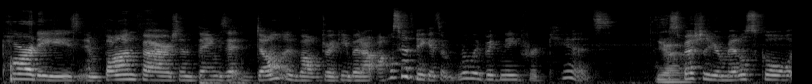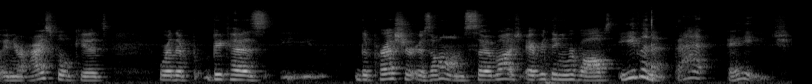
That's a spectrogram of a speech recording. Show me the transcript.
parties and bonfires and things that don't involve drinking. But I also think it's a really big need for kids, yeah especially your middle school and your high school kids, where the because the pressure is on so much. Everything revolves, even at that age,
